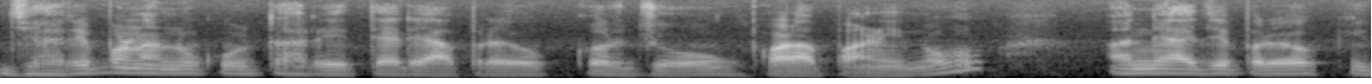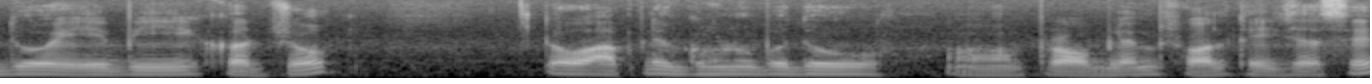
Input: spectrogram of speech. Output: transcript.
જ્યારે પણ અનુકૂળતા રહે ત્યારે આ પ્રયોગ કરજો, હૂંફાળા પાણીનો. અને આ જે પ્રયોગ કીધો એ બી કરજો. તો આપને ઘણું બધું પ્રોબ્લેમ સોલ્વ થઈ જશે.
